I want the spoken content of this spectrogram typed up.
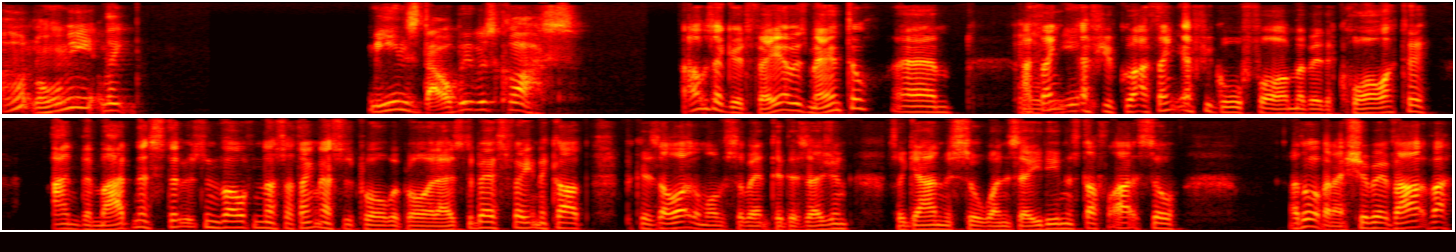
I don't know, mate. Like, Means Dalby was class. That was a good fight. It was mental. Um, I Um, think yeah. if you've got, I think if you go for maybe the quality and the madness that was involved in this, I think this is probably probably is the best fight in the card because a lot of them obviously went to decision. So Gane was so one sided and stuff like that. So I don't have an issue with. That, that,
